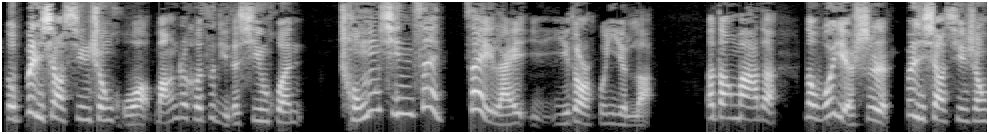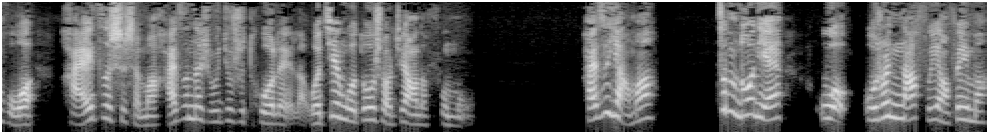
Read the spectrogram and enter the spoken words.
都奔向新生活，忙着和自己的新欢重新再再来一段婚姻了。当妈的，那我也是奔向新生活。孩子是什么？孩子那时候就是拖累了。我见过多少这样的父母，孩子养吗？这么多年，我我说你拿抚养费吗？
